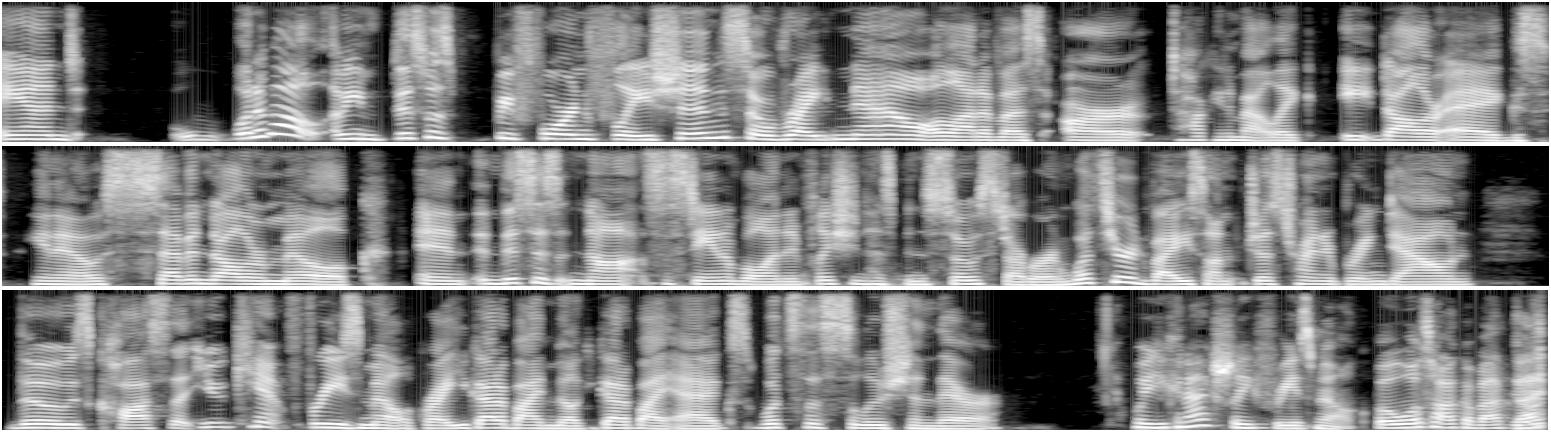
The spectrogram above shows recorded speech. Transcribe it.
And what about, I mean, this was before inflation. So right now, a lot of us are talking about like $8 eggs, you know, $7 milk. And, and this is not sustainable. And inflation has been so stubborn. What's your advice on just trying to bring down those costs that you can't freeze milk, right? You got to buy milk, you got to buy eggs. What's the solution there? Well, you can actually freeze milk, but we'll talk about that.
